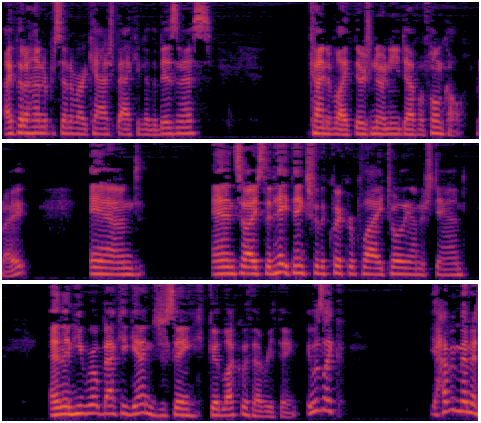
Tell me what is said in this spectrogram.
I put hundred percent of our cash back into the business. Kind of like there's no need to have a phone call, right? And and so I said, Hey, thanks for the quick reply, I totally understand. And then he wrote back again, just saying, good luck with everything. It was like, having been a,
